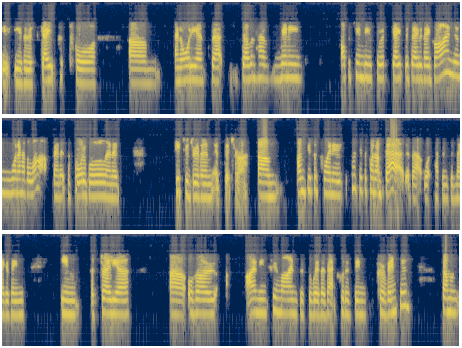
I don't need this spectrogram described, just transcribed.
it is an escape for um, an audience that doesn't have many opportunities to escape the day-to-day grind and want to have a laugh. And it's affordable and it's picture-driven, etc. Um, I'm disappointed. I'm disappointed. I'm sad about what's happened to magazines in Australia, uh, although I'm in two minds as to whether that could have been prevented. Some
